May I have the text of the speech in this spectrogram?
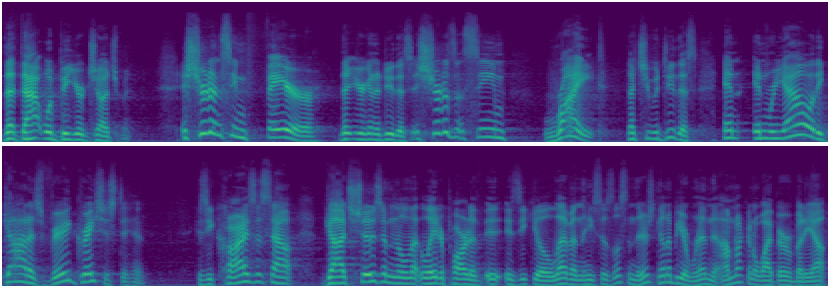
that that would be your judgment. It sure doesn't seem fair that you're going to do this. It sure doesn't seem right that you would do this. And in reality, God is very gracious to him because he cries this out. God shows him in the later part of Ezekiel 11. He says, Listen, there's going to be a remnant. I'm not going to wipe everybody out.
